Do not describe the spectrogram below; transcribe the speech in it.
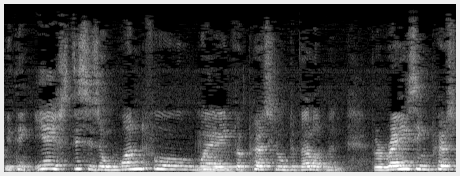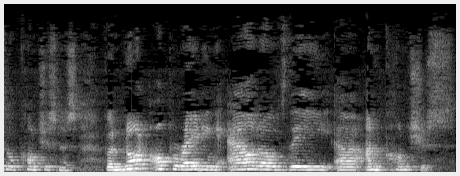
we think yes, this is a wonderful way for personal development, for raising personal consciousness, for not operating out of the uh, unconscious,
